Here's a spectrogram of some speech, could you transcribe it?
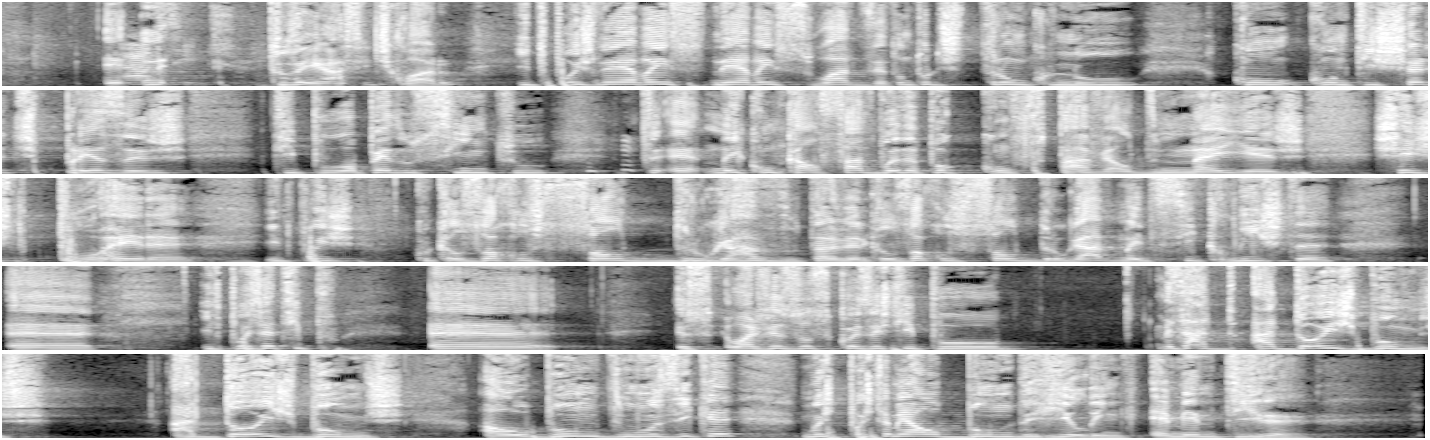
É, ne- Ácidos. tudo em ácidos, claro. E depois nem é bem, nem é bem suados, é, estão todos de tronco nu, com, com t-shirts presas, tipo ao pé do cinto, te- é, meio com calçado bué da pouco confortável, de meias, cheios de poeira e depois com aqueles óculos de sol drogado, estás a ver? Aqueles óculos de sol drogado, meio de ciclista. ah, e depois é tipo. ah, eu, eu às vezes ouço coisas tipo. Mas há, há dois booms. Há dois booms. Há o boom de música, mas depois também há o boom de healing. É mentira.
